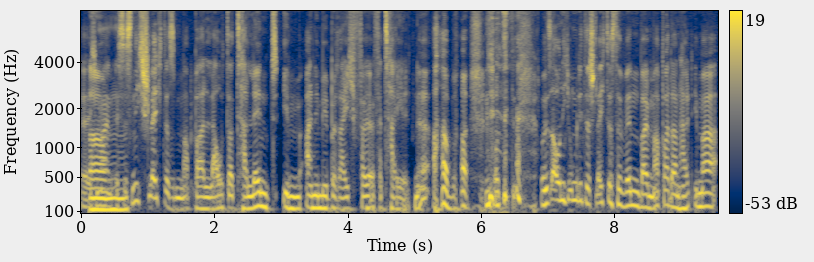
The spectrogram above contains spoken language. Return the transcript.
äh, ich meine, ähm, es ist nicht schlecht, dass Mappa lauter Talent im Anime-Bereich ver verteilt, ne? Aber trotzdem. und es ist auch nicht unbedingt das Schlechteste, wenn bei Mappa dann halt immer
